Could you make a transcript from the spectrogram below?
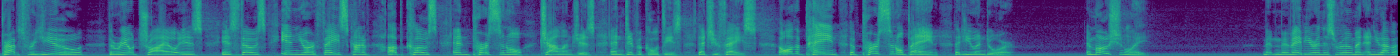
Perhaps for you, the real trial is, is those in your face, kind of up close and personal challenges and difficulties that you face. All the pain, the personal pain that you endure emotionally. Maybe you're in this room and, and you have a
